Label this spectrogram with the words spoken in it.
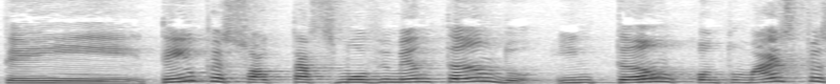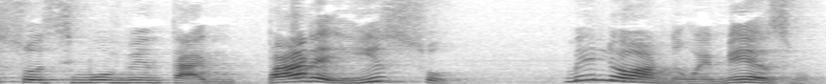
tem, tem o pessoal que está se movimentando. Então, quanto mais pessoas se movimentarem para isso, melhor, não é mesmo?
